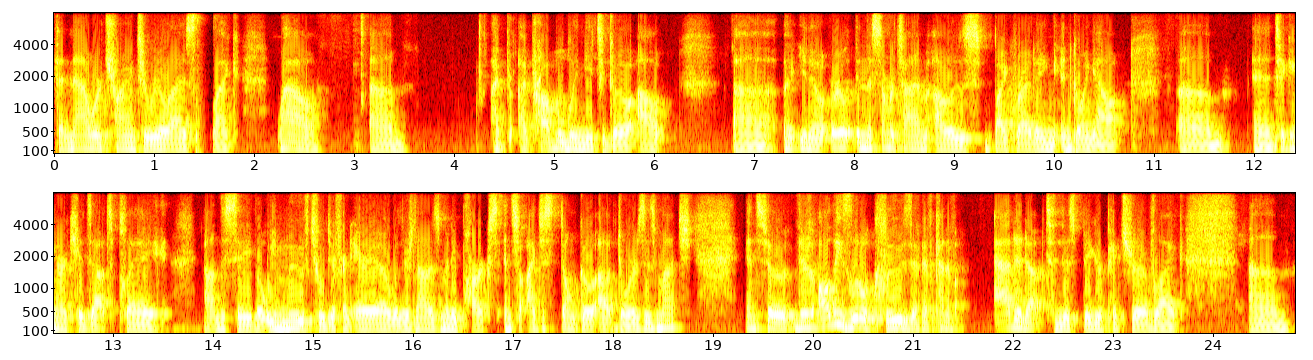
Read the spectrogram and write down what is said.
that now we're trying to realize like wow um, I, I probably need to go out uh, you know early, in the summertime i was bike riding and going out um, and taking our kids out to play out in the city. But we moved to a different area where there's not as many parks, and so I just don't go outdoors as much. And so there's all these little clues that have kind of added up to this bigger picture of like, um,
